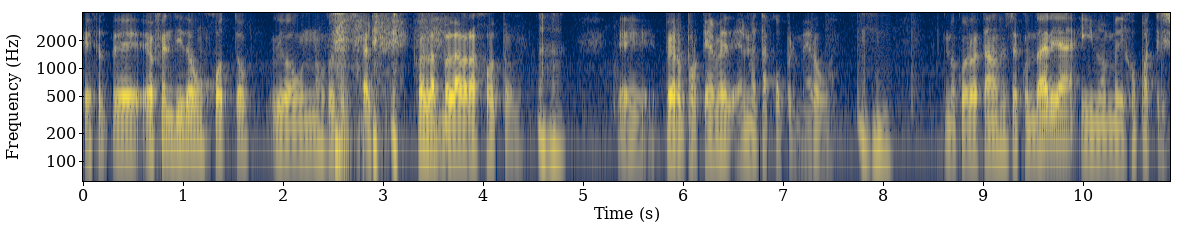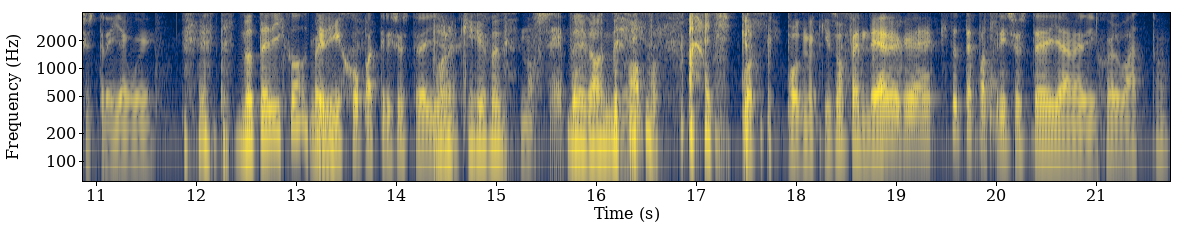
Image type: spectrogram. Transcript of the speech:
he, ofendido a un joto, digo, a un homosexual con la palabra joto, güey. Ajá. Eh, pero porque él me, él me atacó primero, güey. Me acuerdo que estábamos en secundaria y no me dijo Patricio Estrella, güey. ¿No te dijo? Me Te- dijo Patricio Estrella. ¿Por qué? No sé. ¿De dónde? No, pues, Ay, pues, pues me quiso ofender. eh, Quítate Patricio Estrella, me dijo el vato.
